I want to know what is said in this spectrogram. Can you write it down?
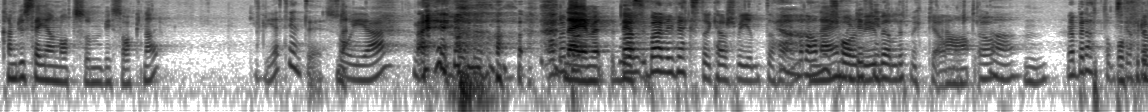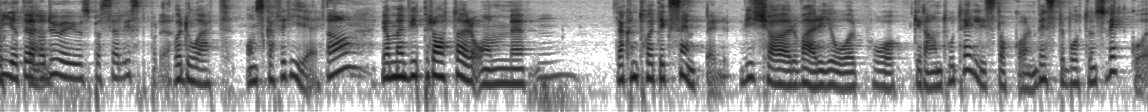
Kan du säga något som vi saknar? Jag vet inte. Soja? Nej. ja, men Nej men det... Baljväxter kanske vi inte har, men annars Nej, men har vi fin... väldigt mycket annat. Ja. Ja. Mm. Men berätta om skafferiet, Ella. Du är ju specialist på det. Vadå, att, om skafferier? Ja. ja, men vi pratar om... Eh, mm. Jag kan ta ett exempel. Vi kör varje år på Grand Hotel i Stockholm, Västerbottensveckor.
